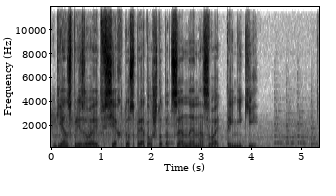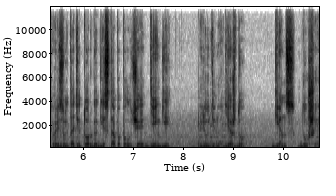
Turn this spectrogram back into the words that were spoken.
Генс призывает всех, кто спрятал что-то ценное, назвать тайники. В результате торга гестапо получает деньги, люди – надежду, Генс – души.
